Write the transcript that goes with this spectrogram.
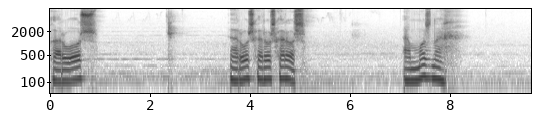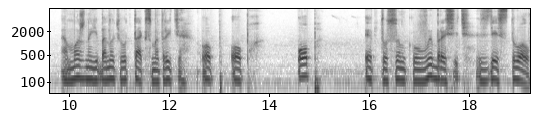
Хорош. Хорош, хорош, хорош. А можно... А можно ебануть вот так, смотрите. Оп, оп. Оп эту сумку выбросить. Здесь ствол.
